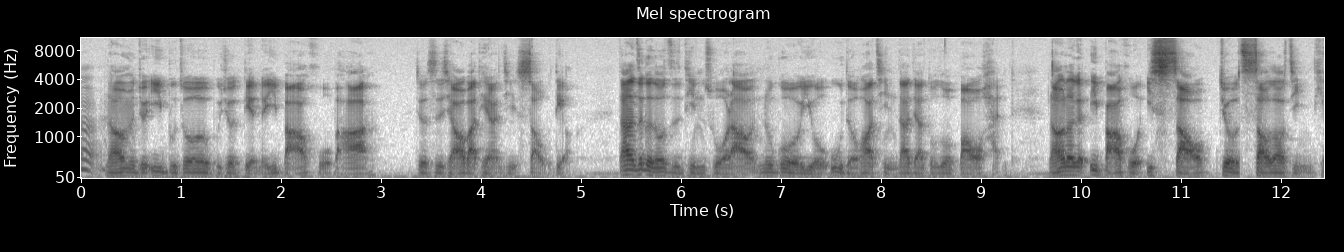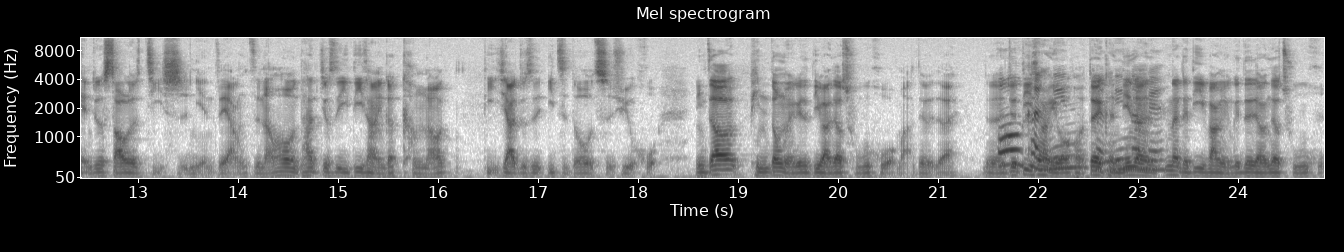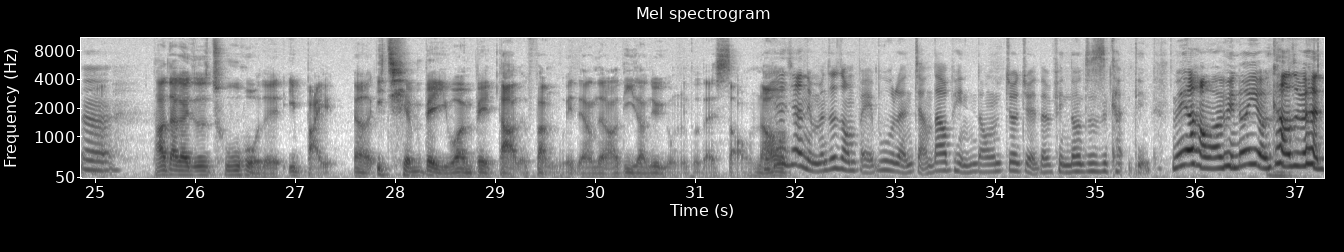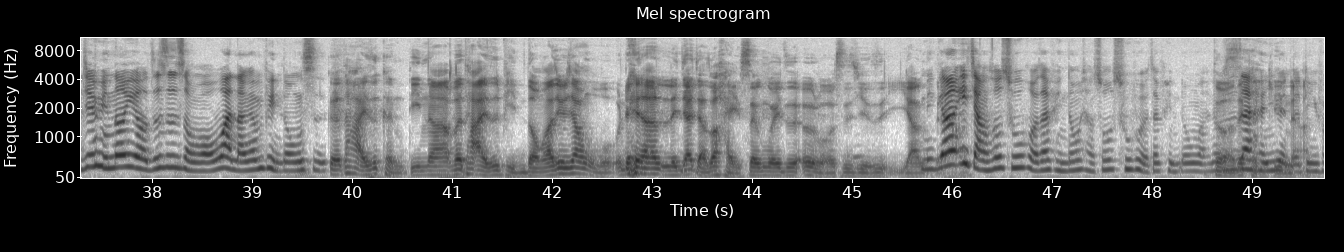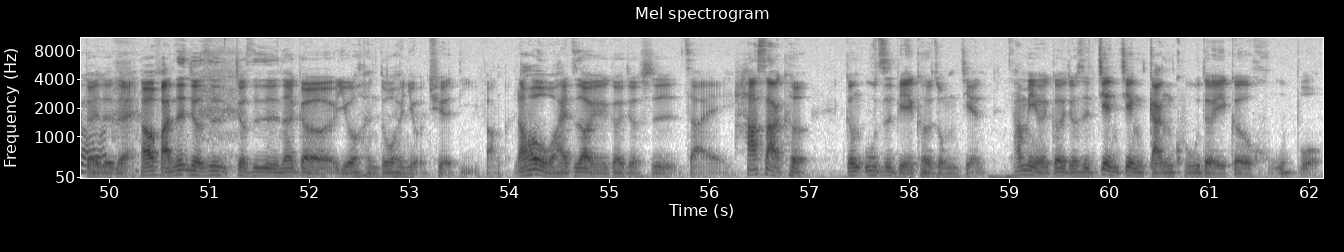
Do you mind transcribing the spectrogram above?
嗯，然后他们就一不做二不休点了一把火，把它就是想要把天然气烧掉。当然这个都只是听说啦，如果有误的话，请大家多多包涵。然后那个一把火一烧就烧到今天，就烧了几十年这样子。然后它就是一地上一个坑，然后底下就是一直都有持续火。你知道屏东有一个地方叫出火嘛，对不对？对就地上有火，对，肯定的那个地方有个地方叫出火嘛，嗯，它大概就是出火的一百呃一千倍、一万倍大的范围这样子，然后地上就永远都在烧，然后你看像你们这种北部人，讲到屏东就觉得屏东就是垦丁，没有好吗？屏东有靠这边很近，屏东有就是什么万南跟屏东市。可是它还是垦丁啊，不是它还是屏东啊，就像我 人家人家讲说海参崴就是俄罗斯，其实是一样的啊。你刚刚一讲说出火在屏东，我想说出火在屏东吗？那是在很远的啊地方吗？对对对，然后反正就是就是那个有很多很有趣的地方。然后我还知道有一个就是在哈萨克跟乌兹别克中间，他们有一个就是渐渐干枯的一个湖泊。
